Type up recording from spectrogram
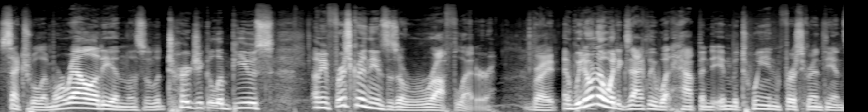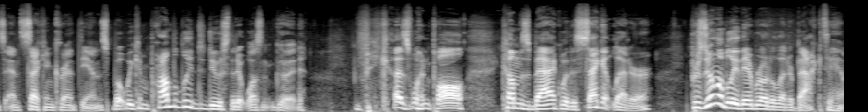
sexual immorality and there's liturgical abuse i mean first corinthians is a rough letter Right. and we don't know what exactly what happened in between First Corinthians and Second Corinthians, but we can probably deduce that it wasn't good. Because when Paul comes back with his second letter, presumably they wrote a letter back to him.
